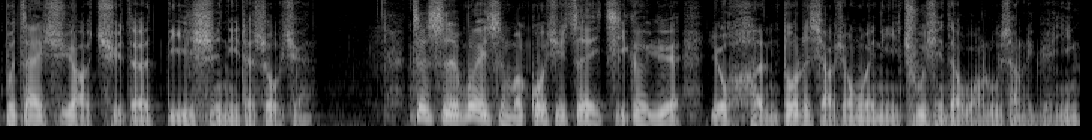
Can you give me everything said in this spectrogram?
不再需要取得迪士尼的授权。这是为什么过去这几个月有很多的小熊维尼出现在网络上的原因。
